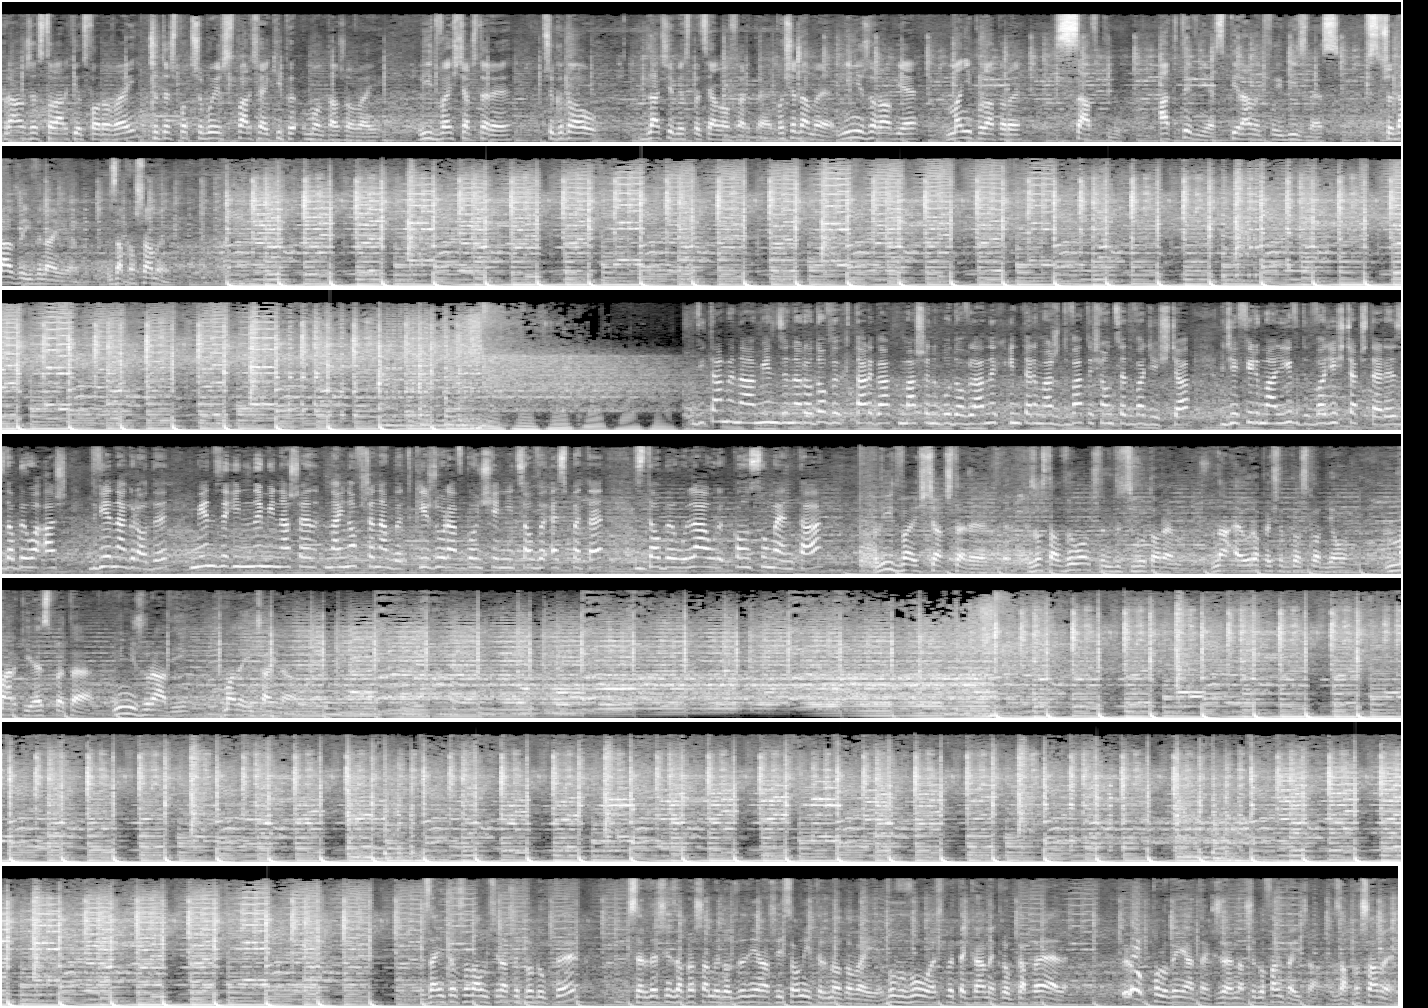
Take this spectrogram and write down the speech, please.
branżę stolarki otworowej, czy też potrzebujesz wsparcia ekipy montażowej? Lead24 przygotował dla Ciebie specjalną ofertę. Posiadamy mini żorowie, manipulatory, ssawki. Aktywnie wspieramy Twój biznes w sprzedaży i wynajmie. Zapraszamy! Witamy na międzynarodowych targach maszyn budowlanych Intermasz 2020, gdzie firma Lift24 zdobyła aż dwie nagrody. Między innymi nasze najnowsze nabytki, żuraw gąsienicowy SPT zdobył laur konsumenta. Lead24 został wyłącznym dystrybutorem na Europę Środkowo-Wschodnią marki SPT Mini Żurawi Made in China. Zainteresowały się nasze produkty? Serdecznie zapraszamy do odwiedzenia naszej strony internetowej www.sptkrane.pl lub polubienia także naszego fanpage'a. Zapraszamy!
